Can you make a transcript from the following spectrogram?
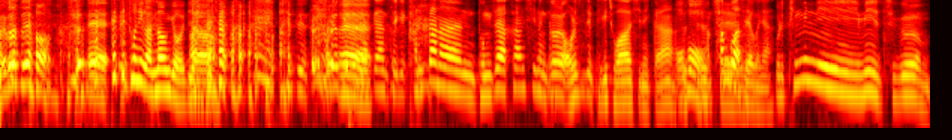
왜 그러세요? 예. 테크토닉 안 나온 게 어디야? 하여튼 이렇게 네. 좀 약간 되게 간단한 동작 하시는 걸 어르신들이 되게 좋아하시니까. 좋지, 좋지. 참고하세요 그냥. 우리 핑미님이 지금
